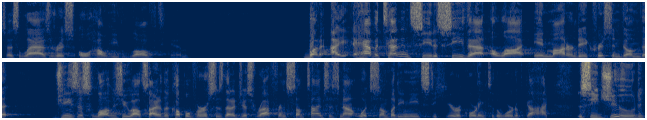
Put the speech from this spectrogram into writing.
Says, Lazarus, oh, how he loved him. But I have a tendency to see that a lot in modern day Christendom that Jesus loves you outside of the couple verses that I just referenced sometimes is not what somebody needs to hear according to the Word of God. You see, Jude,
